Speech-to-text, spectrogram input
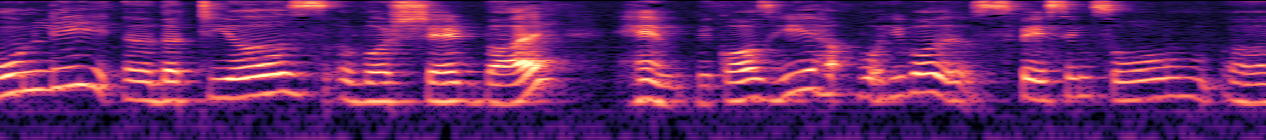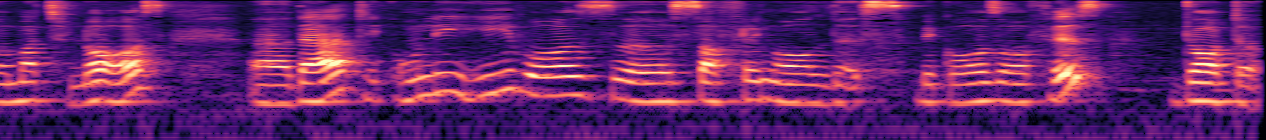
only uh, the tears were shed by him because he he was facing so uh, much loss uh, that only he was uh, suffering all this because of his daughter.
